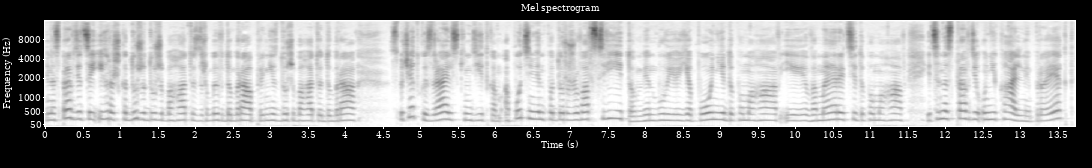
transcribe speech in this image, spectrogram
І насправді цей іграшка дуже-дуже багато зробив добра, приніс дуже багато добра. Спочатку ізраїльським діткам, а потім він подорожував світом. Він був і в Японії, допомагав, і в Америці допомагав. І це насправді унікальний проєкт.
